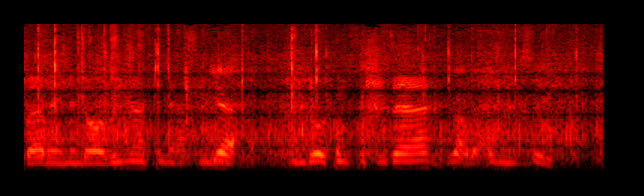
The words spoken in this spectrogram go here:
Berlin Indoor Arena, I think they have some Yeah. indoor competitions there. Is that the NEC?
